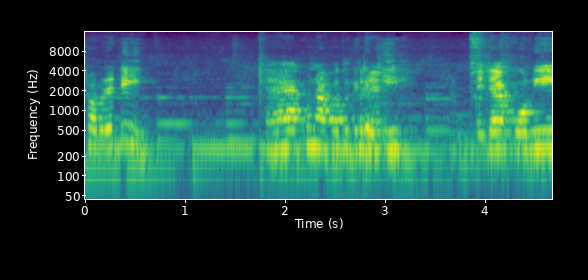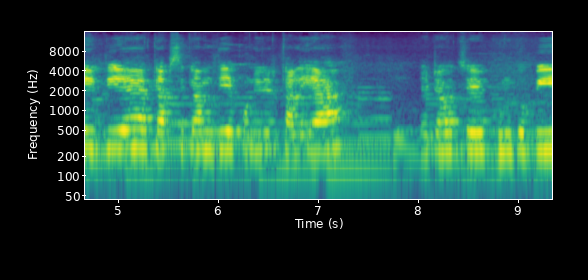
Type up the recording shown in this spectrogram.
সব রেডি হ্যাঁ এখন আপাতত রেডি এটা পনির দিয়ে ক্যাপসিকাম দিয়ে পনিরের কালিয়া। এটা হচ্ছে ফুলকপি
